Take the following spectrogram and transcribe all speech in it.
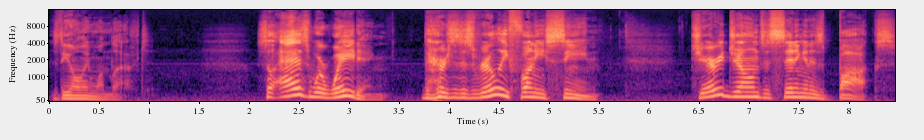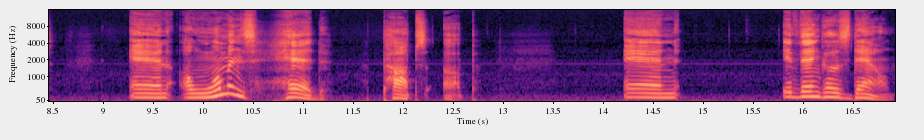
is the only one left. So as we're waiting, there's this really funny scene. Jerry Jones is sitting in his box, and a woman's head pops up. And it then goes down,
